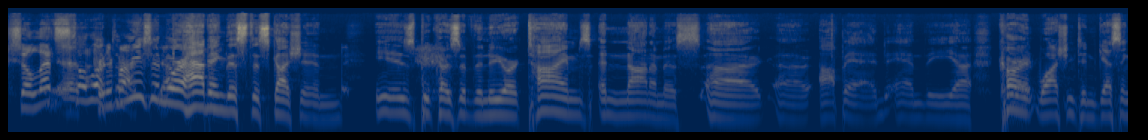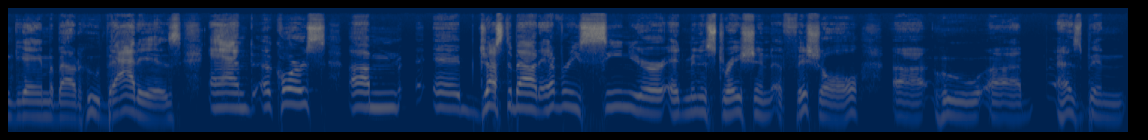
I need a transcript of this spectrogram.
So let's. Yeah. so look, pretty the much, reason yeah. we're having this discussion is because of the New York Times anonymous uh, uh, op-ed and the uh, current Washington guessing game about who that is, and of course, um, uh, just about every senior administration official uh, who. Has been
